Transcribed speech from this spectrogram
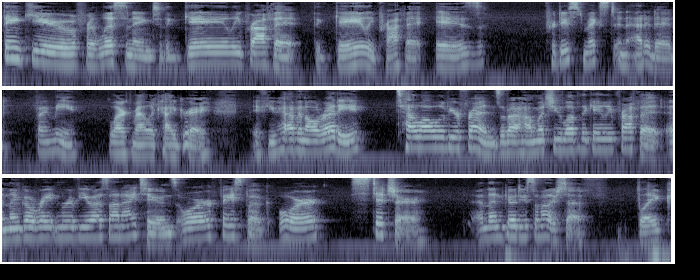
Thank you for listening to the Gayly Prophet. The Gayly Prophet is produced, mixed, and edited by me, Lark Malakai Gray. If you haven't already, tell all of your friends about how much you love the Gayly Prophet, and then go rate and review us on iTunes or Facebook or Stitcher, and then go do some other stuff. like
